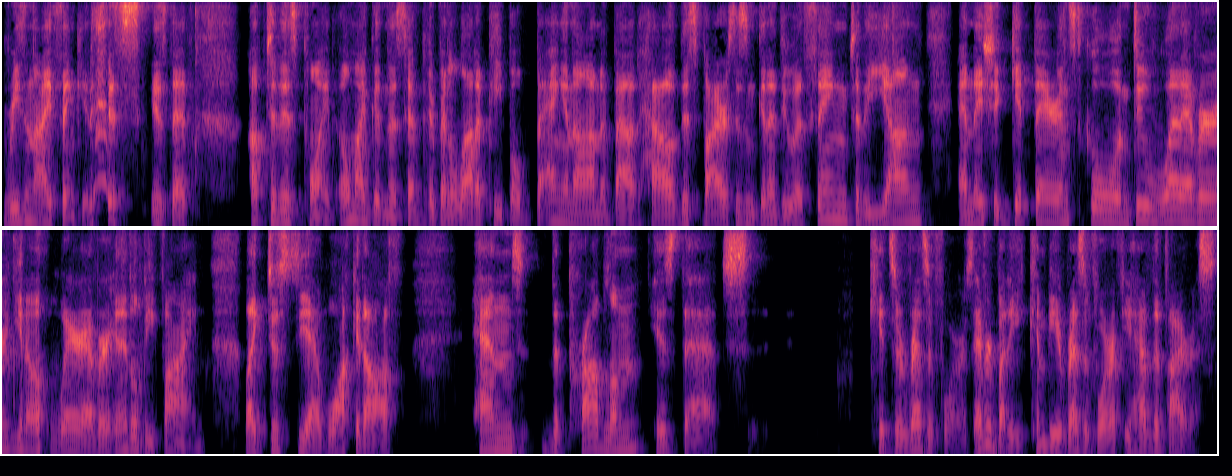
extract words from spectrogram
reason I think it is is that up to this point, oh my goodness, have there been a lot of people banging on about how this virus isn't going to do a thing to the young and they should get there in school and do whatever, you know, wherever, and it'll be fine. Like, just, yeah, walk it off. And the problem is that kids are reservoirs. Everybody can be a reservoir if you have the virus.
